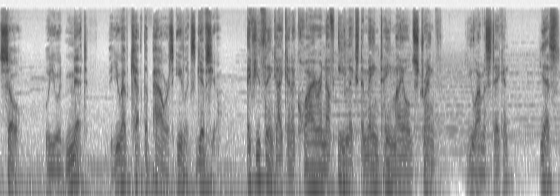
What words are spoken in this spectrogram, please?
So, Will you admit that you have kept the powers Elex gives you? If you think I can acquire enough Elex to maintain my own strength, you are mistaken. Yes,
